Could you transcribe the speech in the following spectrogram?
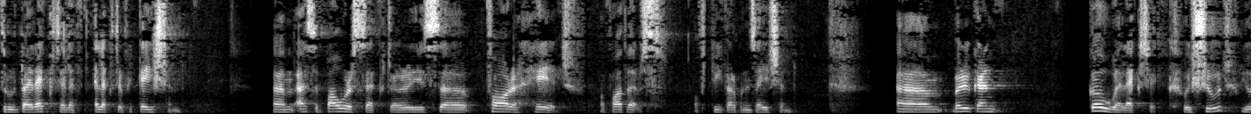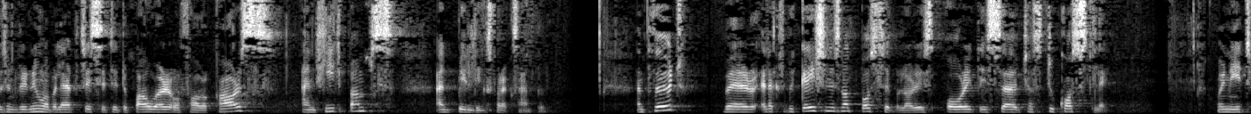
through direct ele electrification, um, as the power sector is uh, far ahead of others of decarbonization. Um, where you can go electric, we should, using renewable electricity to power of our cars and heat pumps and buildings, for example. And third, where electrification is not possible or, is, or it is uh, just too costly. We need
